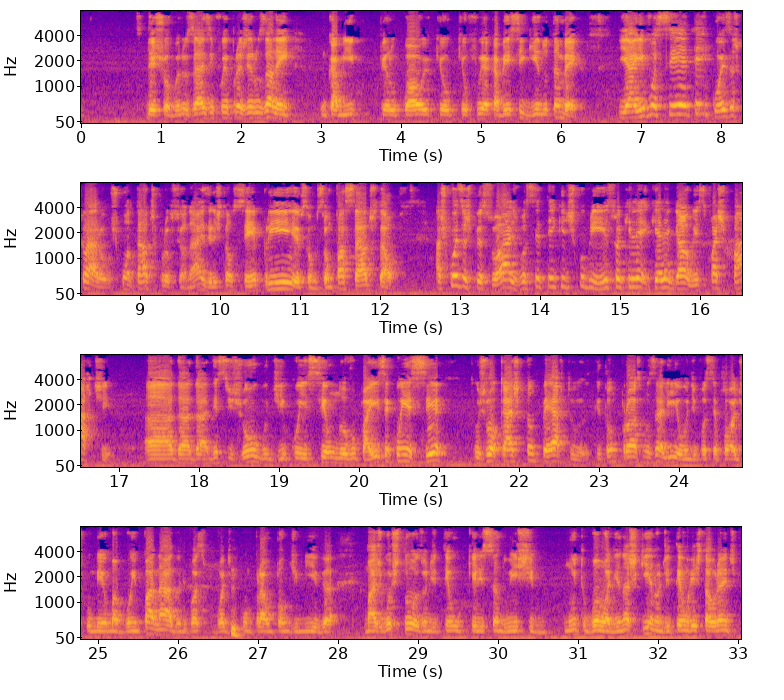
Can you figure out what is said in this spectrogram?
deixou Buenos Aires e foi para Jerusalém, um caminho pelo qual que eu, que eu fui acabei seguindo também. E aí você tem coisas, claro, os contatos profissionais, eles estão sempre, são, são passados tal. As coisas pessoais, você tem que descobrir isso é que, que é legal, isso faz parte ah, da, da, desse jogo de conhecer um novo país, é conhecer os locais que estão perto, que estão próximos ali, onde você pode comer uma boa empanada, onde você pode comprar um pão de miga mais gostoso, onde tem aquele sanduíche muito bom ali na esquina, onde tem um restaurante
